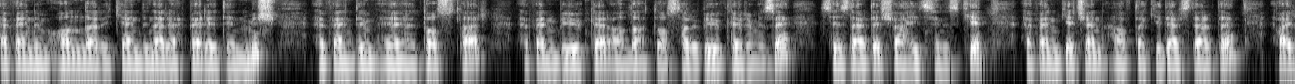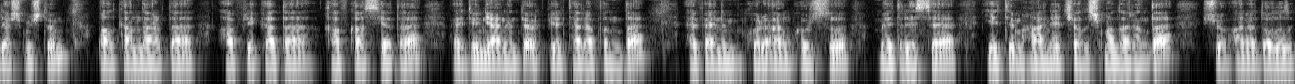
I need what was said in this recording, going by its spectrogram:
efendim onları kendine rehber edinmiş efendim e, dostlar, efendim büyükler, Allah dostları büyüklerimize sizler de şahitsiniz ki efendim geçen haftaki derslerde paylaşmıştım. Balkanlarda, Afrika'da, Kafkasya'da ve dünyanın dört bir tarafında efendim Kur'an kursu, medrese, yetimhane çalışmalarında şu Anadolu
